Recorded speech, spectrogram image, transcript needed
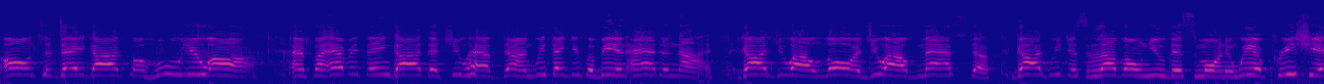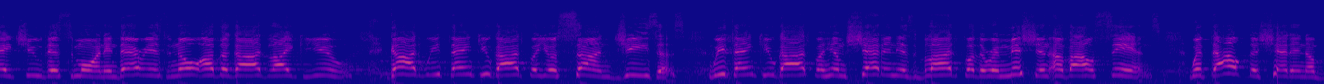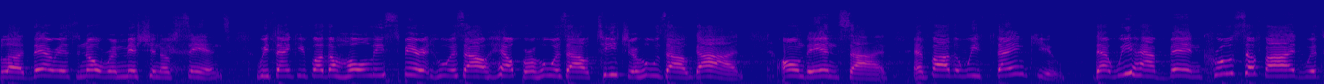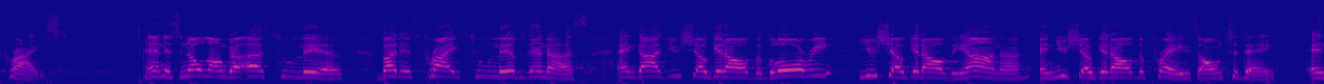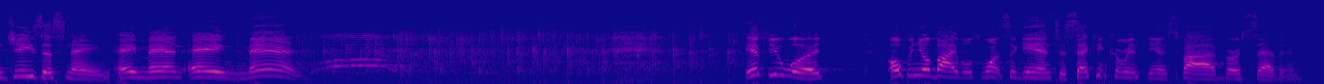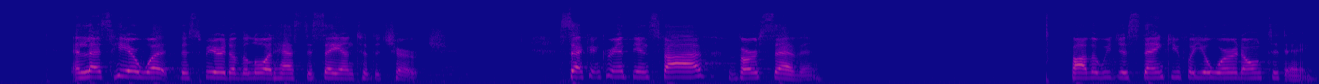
on today, God, for who you are and for everything, God, that you have done. We thank you for being Adonai. God, you our Lord. You our Master. God, we just love on you this morning. We appreciate you this morning. There is no other God like you. God, we thank you, God, for your son, Jesus. We thank you, God, for him shedding his blood for the remission of our sins. Without the shedding of blood, there is no remission of sins. We thank you for the Holy Spirit, who is our helper, who is our teacher teacher who's our God on the inside. And Father, we thank you that we have been crucified with Christ. And it's no longer us who live, but it's Christ who lives in us. And God, you shall get all the glory, you shall get all the honor, and you shall get all the praise on today. In Jesus' name, amen, amen. If you would, Open your Bibles once again to 2 Corinthians 5, verse 7. And let's hear what the Spirit of the Lord has to say unto the church. 2 Corinthians 5, verse 7. Father, we just thank you for your word on today.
